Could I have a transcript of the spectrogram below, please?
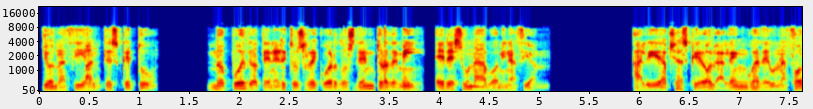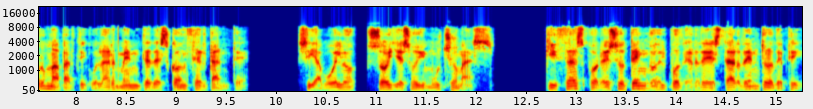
Yo nací antes que tú. No puedo tener tus recuerdos dentro de mí, eres una abominación. Alía chasqueó la lengua de una forma particularmente desconcertante. Sí, abuelo, soy eso y mucho más. Quizás por eso tengo el poder de estar dentro de ti.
